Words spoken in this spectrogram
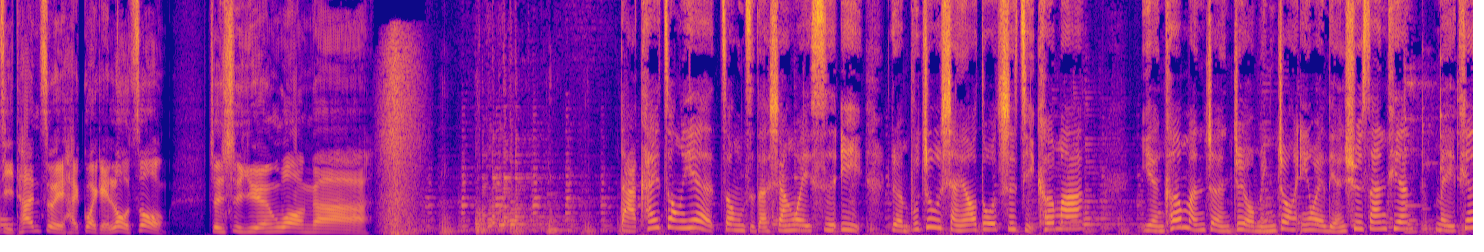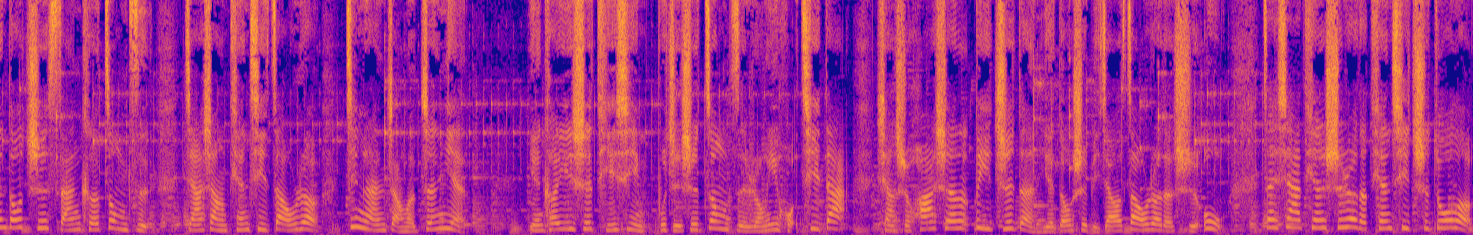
自己贪嘴还怪给肉粽，真是冤枉啊！打开粽叶，粽子的香味四溢，忍不住想要多吃几颗吗？眼科门诊就有民众因为连续三天每天都吃三颗粽子，加上天气燥热，竟然长了针眼。眼科医师提醒，不只是粽子容易火气大，像是花生、荔枝等也都是比较燥热的食物，在夏天湿热的天气吃多了，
